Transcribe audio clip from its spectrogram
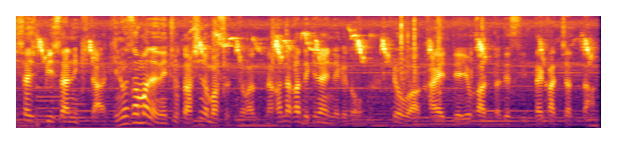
久しぶりに来た木の座までねちょっと足伸ばすっていうのがなかなかできないんだけど今日は買えてよかったです。いっぱい買っちゃった。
